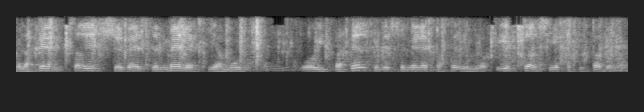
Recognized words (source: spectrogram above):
ולכן צריך שבעצם מלך ימות או יתפטר כדי שמלך אחר ימלוך. אי אפשר שיהיה חשיפה ביניהם.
